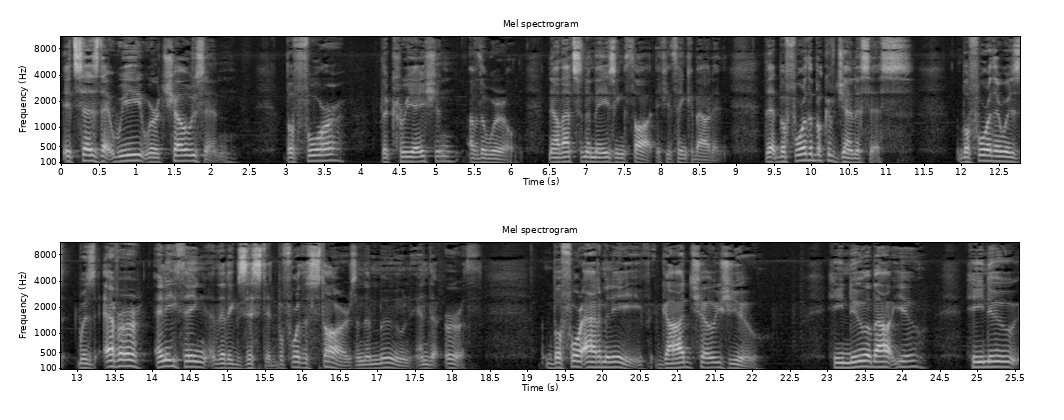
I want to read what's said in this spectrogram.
it says that we were chosen before the creation of the world. Now, that's an amazing thought if you think about it. That before the book of Genesis, before there was, was ever anything that existed, before the stars and the moon and the earth, before Adam and Eve, God chose you. He knew about you. He knew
